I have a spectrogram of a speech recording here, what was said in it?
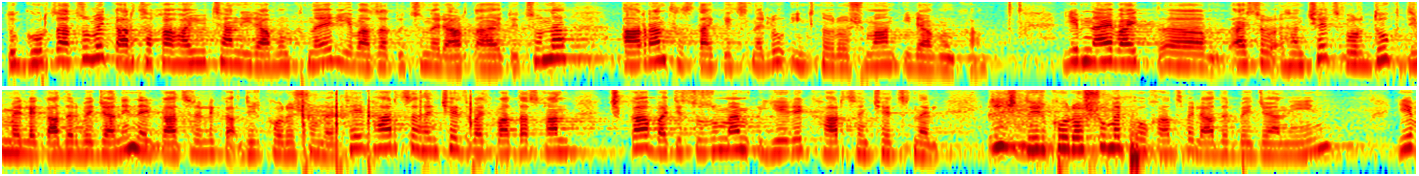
Դուք գործածում եք Արցախահայության իրավունքներ եւ ազատությունների արտահայտությունը առանց հստակեցնելու ինքնորոշման իրավունքը։ Եվ նաև այդ այսօր հնչեց, որ դուք դիմել եք Ադրբեջանի ներկայացրել եք դիրքորոշումներ։ Թեև հարցը հնչեց, բայց պատասխան չկա, բայց ես ուզում եմ 3 հարց հնչեցնել։ Ինչ դիրքորոշում է փոխանցվել Ադրբեջանին Եվ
